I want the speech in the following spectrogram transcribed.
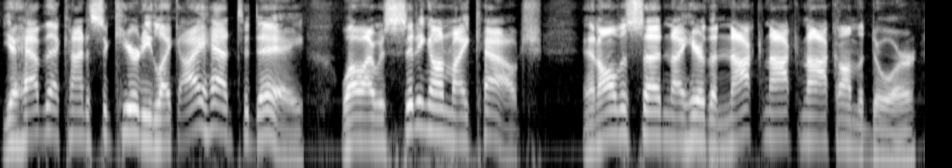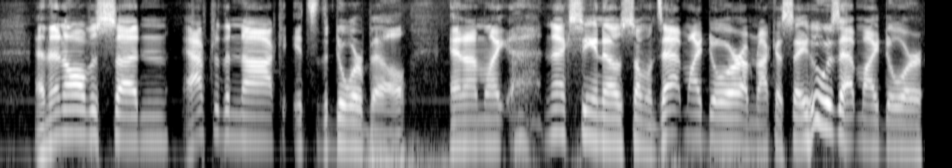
you have that kind of security like I had today while I was sitting on my couch, and all of a sudden I hear the knock, knock, knock on the door, and then all of a sudden, after the knock, it's the doorbell. And I'm like, "Ah, next thing you know, someone's at my door. I'm not going to say who was at my door,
